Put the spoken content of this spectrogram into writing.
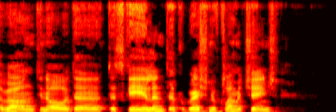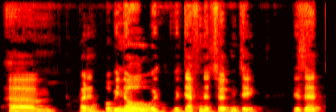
around you know the the scale and the progression of climate change. Um, but it, what we know with, with definite certainty is that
